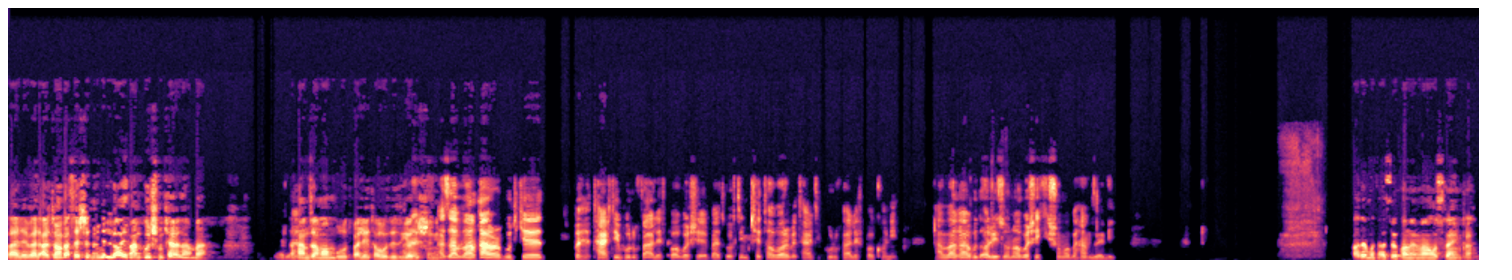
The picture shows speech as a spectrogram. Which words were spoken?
بله بله. البته من یه live هم گوش می‌کردم و. همزمان بود ولی تا حدود زیادی آره. شنیدم. از اول قرار بود که به ترتیب حروف الفبا باشه بعد گفتیم کتابا رو به ترتیب حروف الفبا کنیم. اول قرار بود آریزونا باشه که شما به هم زدی. آره متاسفانه من عذرخواهی می‌کنم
